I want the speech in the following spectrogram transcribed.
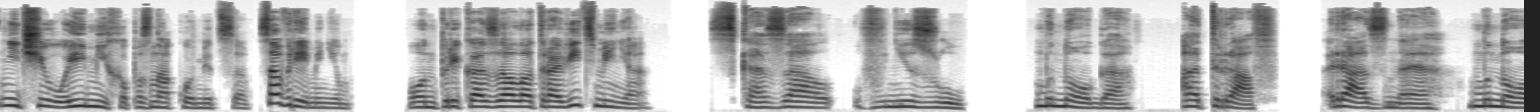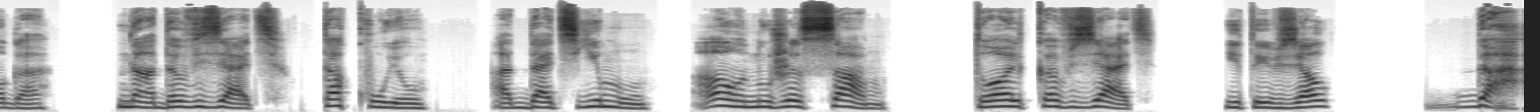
Ничего, и Миха познакомится. Со временем. Он приказал отравить меня. Сказал внизу. Много. Отрав. Разное. Много. Надо взять. Такую. Отдать ему. А он уже сам. Только взять. И ты взял? Да.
